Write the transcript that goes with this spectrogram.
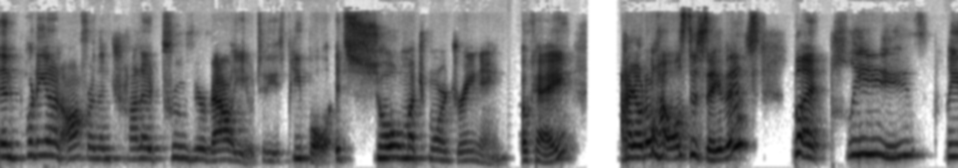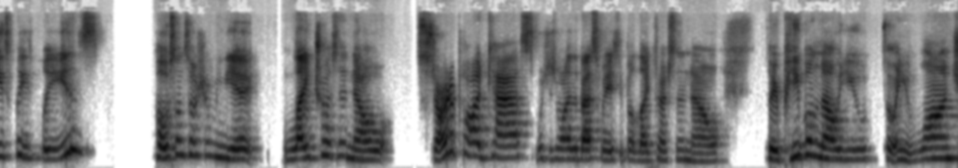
then putting in an offer and then trying to prove your value to these people. It's so much more draining. Okay. I don't know how else to say this, but please, please, please, please post on social media, like, trust, and know. Start a podcast, which is one of the best ways to build like, trust, and know. So your people know you. So when you launch,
